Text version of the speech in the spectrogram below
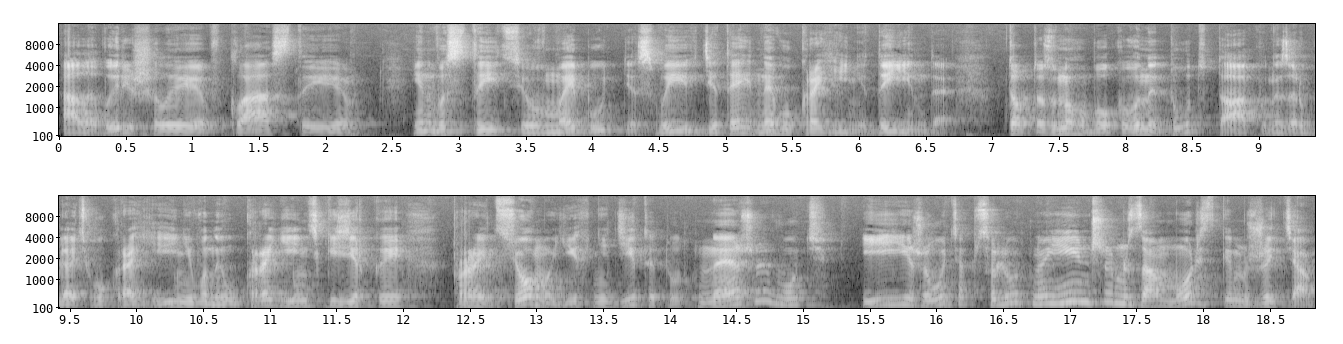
але вирішили вкласти інвестицію в майбутнє своїх дітей не в Україні, де інде. Тобто, з одного боку, вони тут, так, вони заробляють в Україні, вони українські зірки. При цьому їхні діти тут не живуть і живуть абсолютно іншим заморським життям.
